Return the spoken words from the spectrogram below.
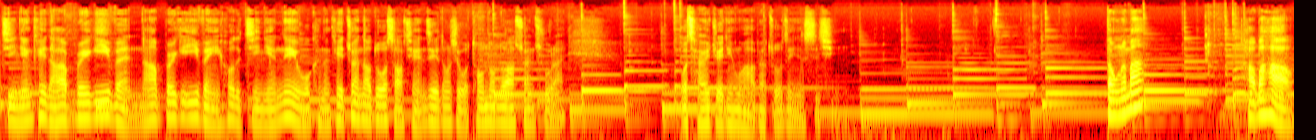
几年可以达到 break even？然后 break even 以后的几年内，我可能可以赚到多少钱？这些东西我通通都要算出来，我才会决定我要不要做这件事情。懂了吗？好不好？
